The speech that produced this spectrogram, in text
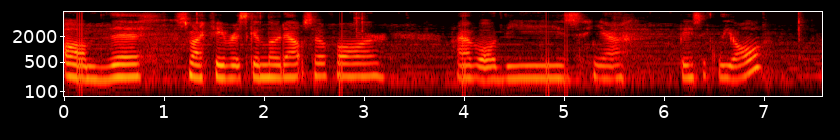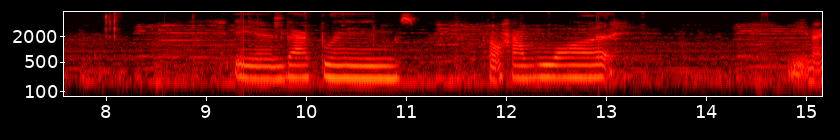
Um, this is my favorite skin loadout so far. I have all these. Yeah, basically all and back blings. I don't have a lot. I mean, I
